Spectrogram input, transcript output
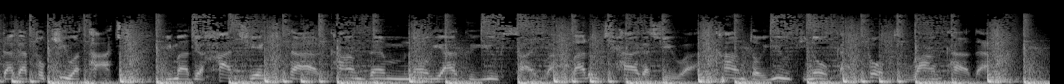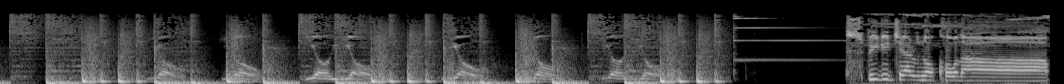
だが時は経ち。今じゃ8ヘクタール完全無農薬有機栽培マルチ剥がしは関東有機農家トップランカーだ Yo, yo, yo, yo, yo, yo, yo, yo スピリチュアルのコーナー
